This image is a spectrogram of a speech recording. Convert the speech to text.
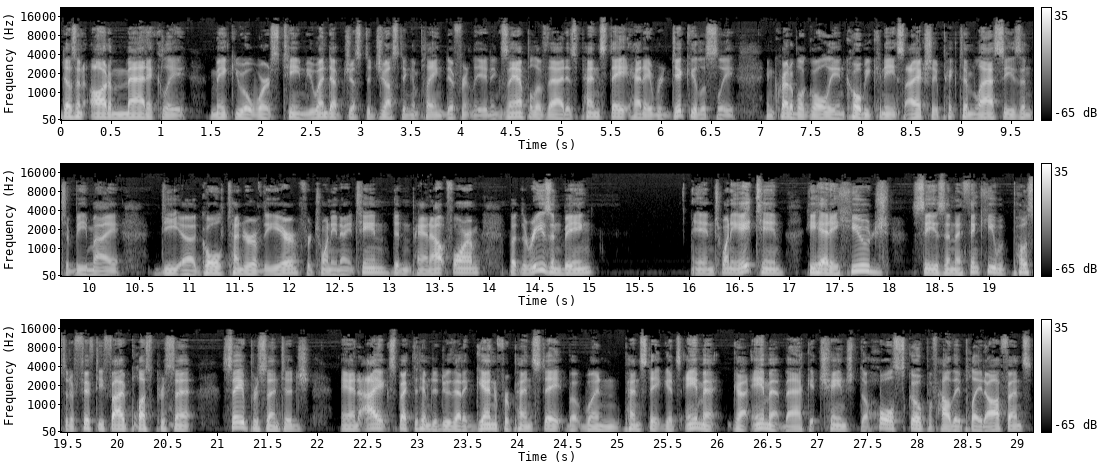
doesn't automatically make you a worse team. You end up just adjusting and playing differently. An example of that is Penn State had a ridiculously incredible goalie in Colby Kneese. I actually picked him last season to be my D, uh, goaltender of the year for 2019. Didn't pan out for him, but the reason being, in 2018 he had a huge season. I think he posted a 55 plus percent save percentage. And I expected him to do that again for Penn State, but when Penn State gets Ament got Ament back, it changed the whole scope of how they played offense,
